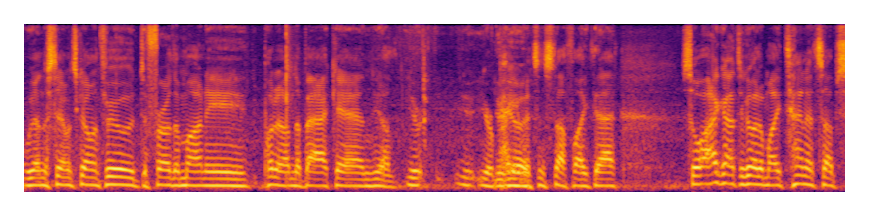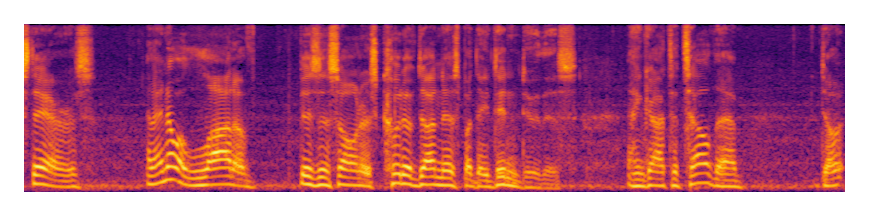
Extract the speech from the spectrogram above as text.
we understand what's going through. Defer the money, put it on the back end. You know, your your, your payments good. and stuff like that. So I got to go to my tenants upstairs, and I know a lot of business owners could have done this, but they didn't do this, and got to tell them, don't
